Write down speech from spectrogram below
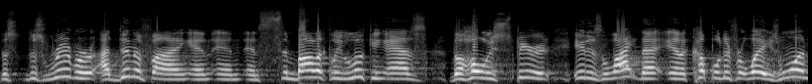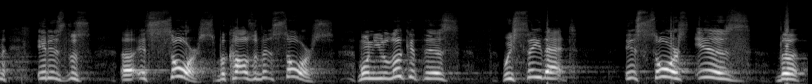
this, this river identifying and, and, and symbolically looking as the Holy Spirit, it is like that in a couple different ways. One, it is this, uh, its source, because of its source. When you look at this, we see that its source is the,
